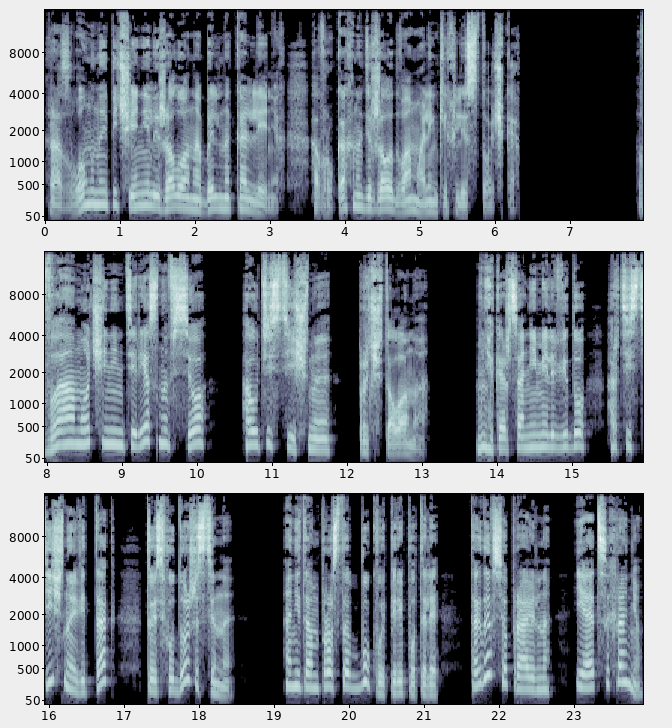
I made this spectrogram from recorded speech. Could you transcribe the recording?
Разломанное печенье лежало у Аннабель на коленях, а в руках она держала два маленьких листочка. «Вам очень интересно все аутистичное», — прочитала она. «Мне кажется, они имели в виду артистичное, ведь так? То есть художественное? Они там просто буквы перепутали. Тогда все правильно. Я это сохраню».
